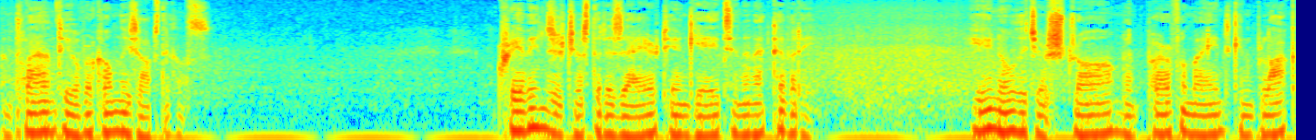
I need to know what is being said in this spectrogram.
and plan to overcome these obstacles. Cravings are just a desire to engage in an activity. You know that your strong and powerful mind can block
